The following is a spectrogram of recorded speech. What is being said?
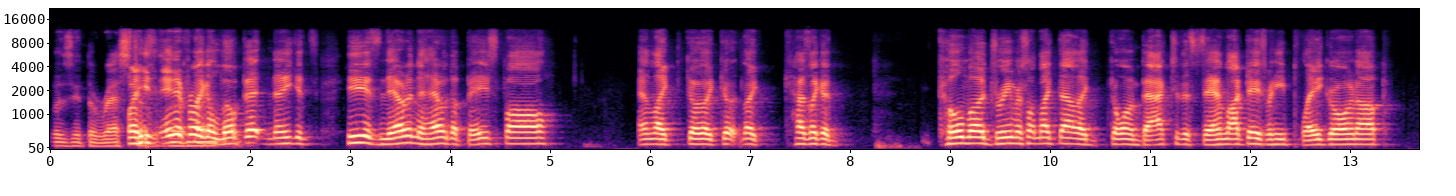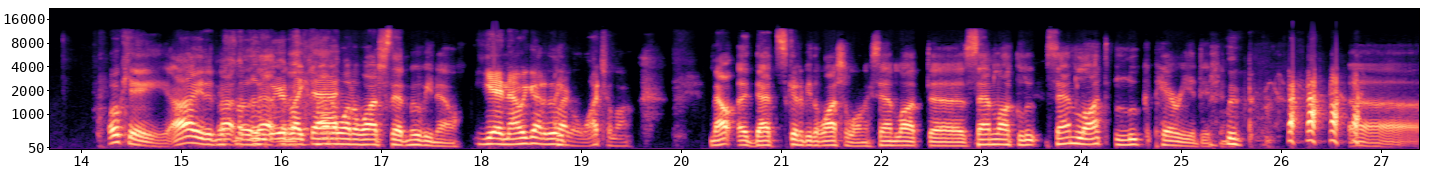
Was it the rest? But of he's in it for like a little bit, and then he gets he gets nailed in the head with a baseball, and like go like go like has like a coma dream or something like that, like going back to the Sandlot days when he played growing up. Okay, I did not know that. weird but like I kind that. of want to watch that movie now. yeah. Now we got to do like a watch along. Now uh, that's going to be the watch along. Sandlot, uh, Sandlot, Luke, Sandlot, Luke Perry edition. Luke. uh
